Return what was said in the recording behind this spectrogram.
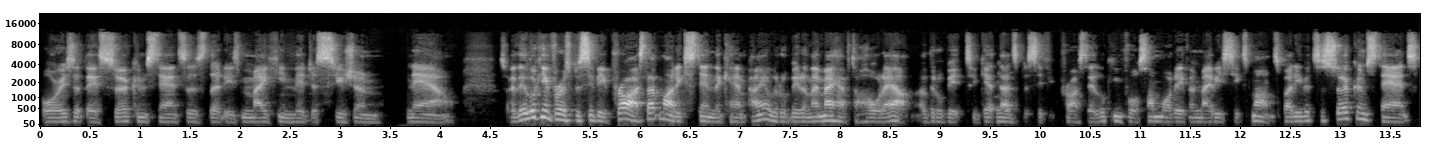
or is it their circumstances that is making their decision now? So they're looking for a specific price. That might extend the campaign a little bit, and they may have to hold out a little bit to get that mm. specific price they're looking for, somewhat even maybe six months. But if it's a circumstance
